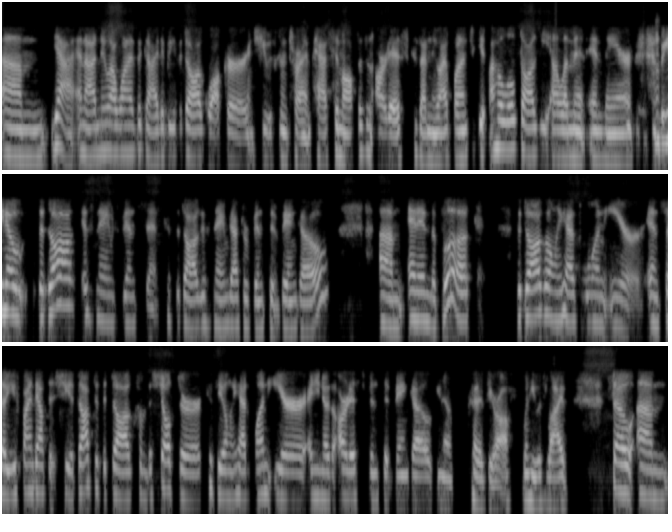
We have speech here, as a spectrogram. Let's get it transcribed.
um, yeah, and I knew I wanted the guy to be the dog walker, and she was going to try and pass him off as an artist because I knew I wanted to get my whole little doggy element in there. but you know, the dog is named Vincent because the dog is named after Vincent Van Gogh, um, and in the book, the dog only has one ear. And so you find out that she adopted the dog from the shelter because he only had one ear. And, you know, the artist Vincent van Gogh, you know, cut his ear off when he was live. So, um,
